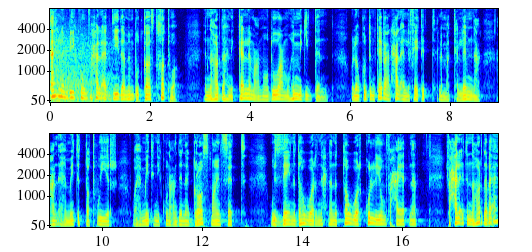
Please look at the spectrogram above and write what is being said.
أهلا بيكم في حلقة جديدة من بودكاست خطوة. النهاردة هنتكلم عن موضوع مهم جدا. ولو كنت متابع الحلقة اللي فاتت لما اتكلمنا عن أهمية التطوير وأهمية إن يكون عندنا growth mindset وإزاي ندور إن إحنا نتطور كل يوم في حياتنا في حلقة النهاردة بقى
